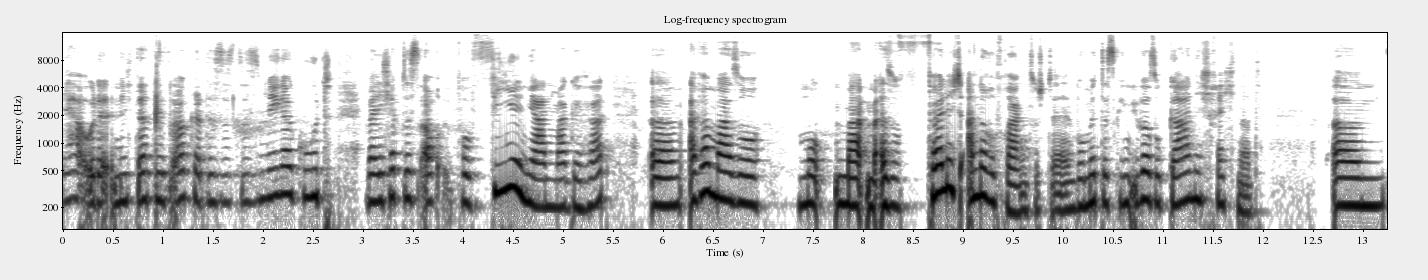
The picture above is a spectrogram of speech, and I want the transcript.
Ja, oder und ich dachte jetzt auch gerade, das ist, das ist mega gut, weil ich habe das auch vor vielen Jahren mal gehört, ähm, einfach mal so, mal, also völlig andere Fragen zu stellen, womit das Gegenüber so gar nicht rechnet. Ähm,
